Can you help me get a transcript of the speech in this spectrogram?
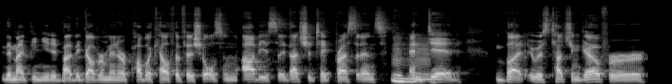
they might be needed by the government or public health officials and obviously that should take precedence mm-hmm. and did but it was touch and go for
